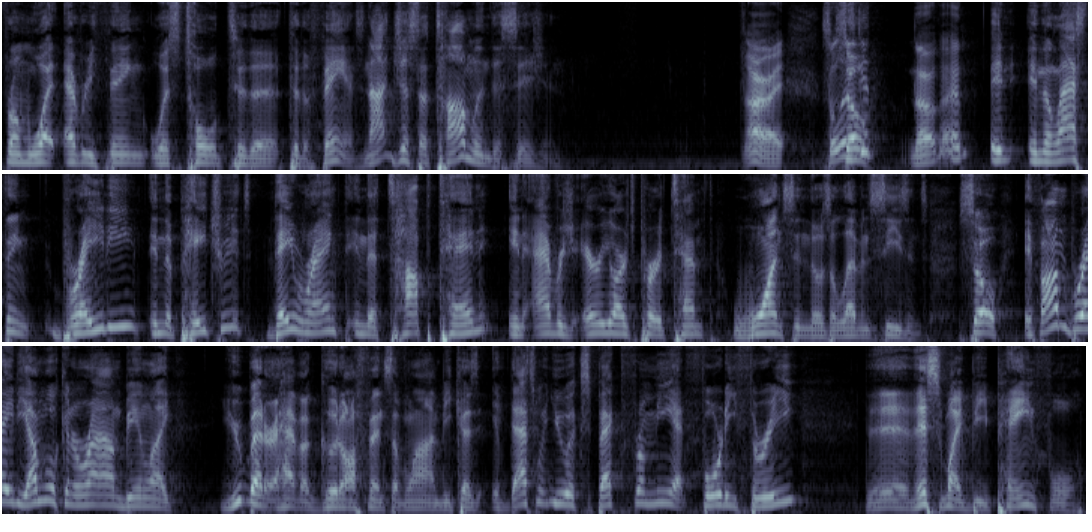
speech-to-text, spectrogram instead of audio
from what everything was told to the to the fans, not just a Tomlin decision. All right, so let's So- get no. Go ahead. In in the last thing, Brady in the Patriots, they ranked in the top 10 in average air yards per attempt once in those 11 seasons. So, if I'm Brady, I'm looking around being like, you better have a good offensive line because if that's what you expect from me at 43, th- this might be painful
